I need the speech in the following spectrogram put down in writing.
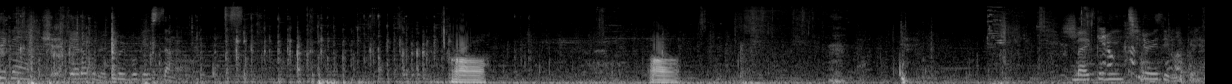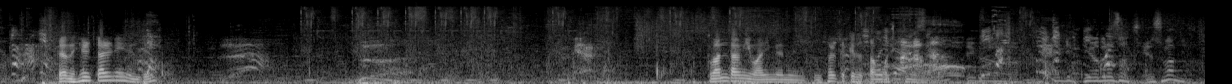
제가 여러분을 돌보겠어요. 아. 아. 말끔히 치료해드릴게요. 그러면 힐 딸리는데? 불안당님 아니면은 좀 설득해서 싸우고 뛰어들어서 죄송합니다.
